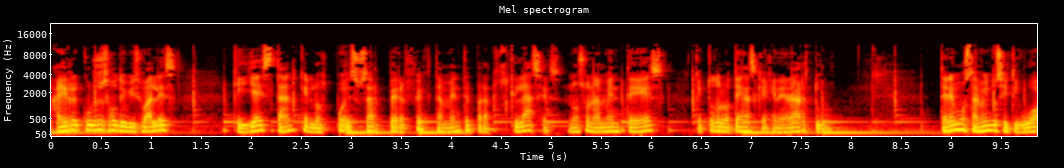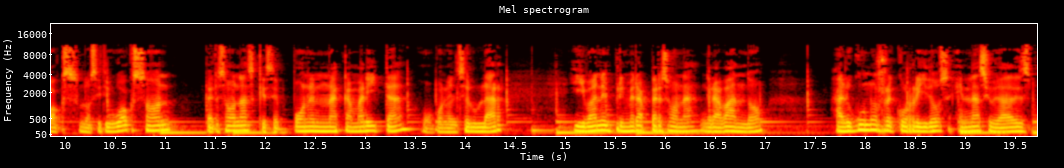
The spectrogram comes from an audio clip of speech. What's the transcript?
hay recursos audiovisuales que ya están, que los puedes usar perfectamente para tus clases. No solamente es que todo lo tengas que generar tú. Tenemos también los City Walks. Los City Walks son personas que se ponen una camarita o con el celular y van en primera persona grabando algunos recorridos en las ciudades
